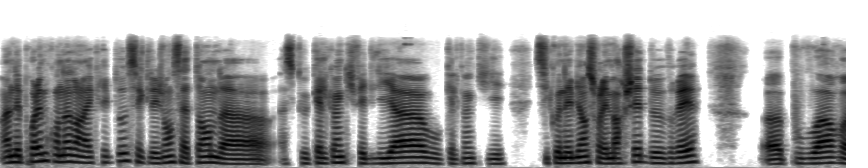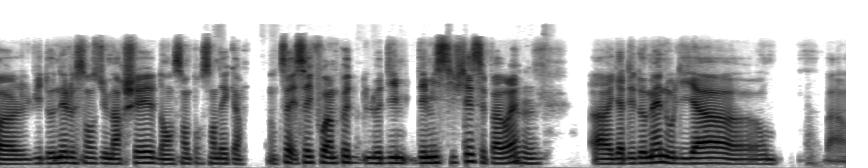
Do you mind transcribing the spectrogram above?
un des problèmes qu'on a dans la crypto, c'est que les gens s'attendent à, à ce que quelqu'un qui fait de l'IA ou quelqu'un qui s'y connaît bien sur les marchés devrait euh, pouvoir euh, lui donner le sens du marché dans 100% des cas. Donc ça, ça, il faut un peu le dé- démystifier, c'est pas vrai. Mhm. Euh, Il y a des domaines où l'IA, bah,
